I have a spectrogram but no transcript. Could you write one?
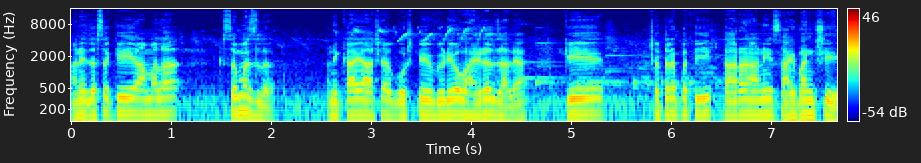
आणि जसं की आम्हाला समजलं आणि काय अशा गोष्टी व्हिडिओ व्हायरल झाल्या की छत्रपती तारा आणि साहेबांची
